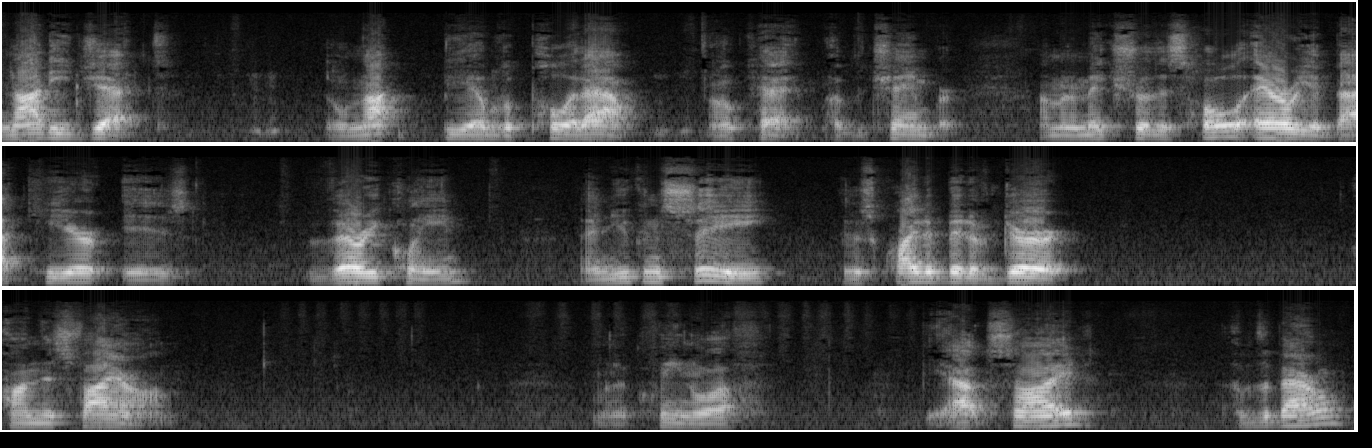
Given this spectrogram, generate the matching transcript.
not eject. It will not be able to pull it out. Okay, of the chamber. I'm going to make sure this whole area back here is very clean, and you can see there's quite a bit of dirt on this firearm. I'm going to clean off the outside of the barrel.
